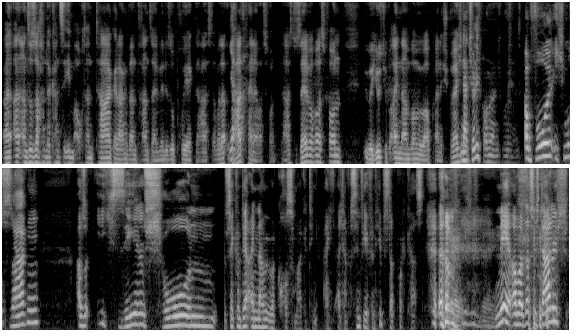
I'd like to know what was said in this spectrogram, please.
An, an so Sachen, da kannst du eben auch dann tagelang dann dran sein, wenn du so Projekte hast. Aber da, Ja. da hat keiner was von. Da hast du selber was von. Über YouTube-Einnahmen wollen wir überhaupt gar nicht sprechen. Natürlich brauchen wir nicht. Obwohl ich muss sagen, also ich sehe schon Sekundäreinnahmen über Cross-Marketing. Alter, was sind wir für ein Hipster-Podcast? Ähm. Nee, aber dass sich dadurch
